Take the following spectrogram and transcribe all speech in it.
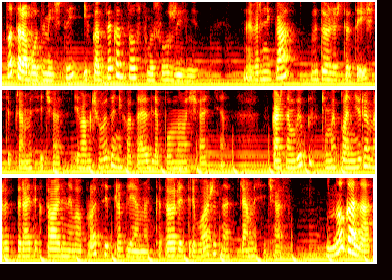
кто-то работу мечты и, в конце концов, смысл жизни. Наверняка вы тоже что-то ищете прямо сейчас, и вам чего-то не хватает для полного счастья. В каждом выпуске мы планируем разбирать актуальные вопросы и проблемы, которые тревожат нас прямо сейчас. Немного о нас.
